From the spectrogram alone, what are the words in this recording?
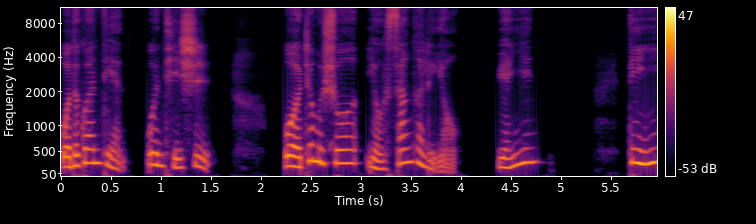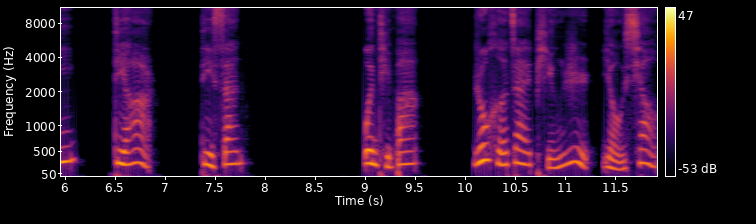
我的观点，问题是，我这么说有三个理由、原因。第一、第二、第三。问题八：如何在平日有效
